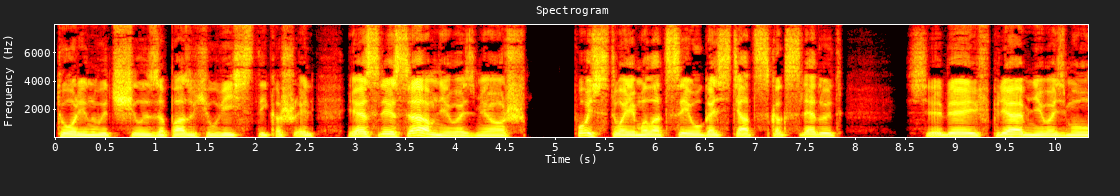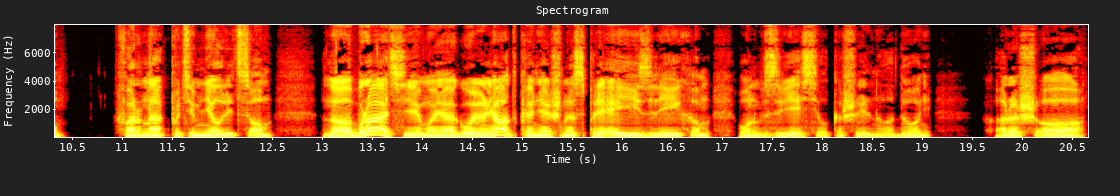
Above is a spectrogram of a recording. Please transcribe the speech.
Торин вытащил из-за пазухи увесистый кошель. Если сам не возьмешь, пусть твои молодцы угостятся как следует. Себе и впрямь не возьму. Фарнак потемнел лицом. Но братья моя гульнет, конечно, с прей лихом. Он взвесил кошель на ладони. Хорошо.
